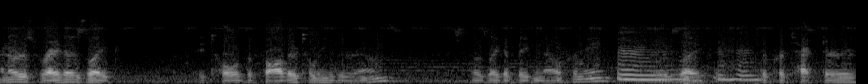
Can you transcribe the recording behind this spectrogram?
I noticed right as like they told the father to leave the room, it was like a big no for me. It was like Mhm. the protector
